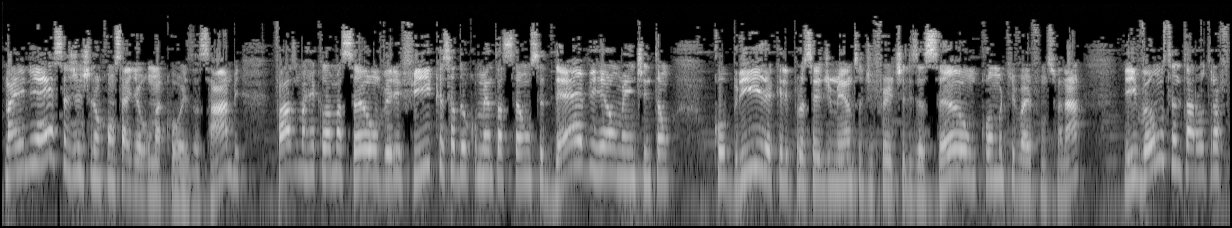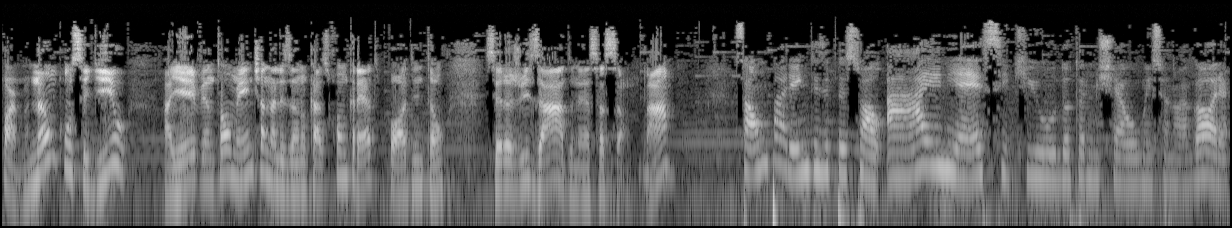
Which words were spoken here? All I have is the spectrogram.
na ANS a gente não consegue alguma coisa, sabe? Faz uma reclamação, verifica essa documentação, se deve realmente então cobrir aquele procedimento de fertilização, como que vai funcionar, e vamos tentar outra forma. Não conseguiu? Aí, eventualmente, analisando o caso concreto, pode então ser ajuizado nessa ação, tá? Só um parêntese, pessoal. A ANS, que o Dr. Michel mencionou agora,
